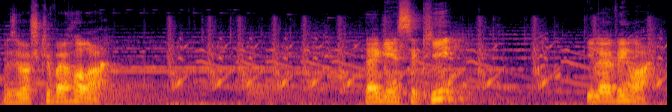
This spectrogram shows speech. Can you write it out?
Mas eu acho que vai rolar. Peguem esse aqui e levem lá.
